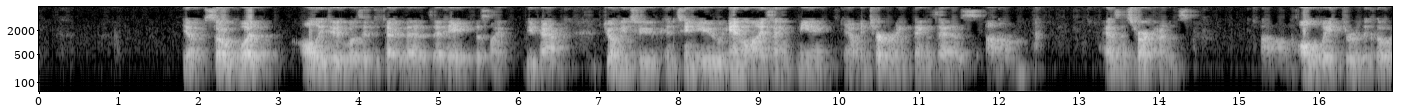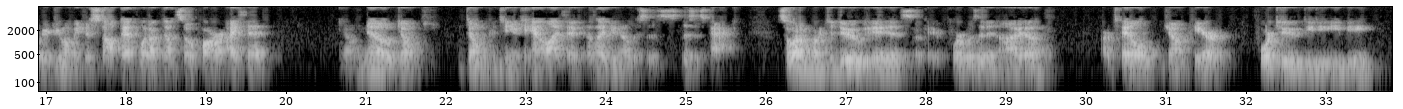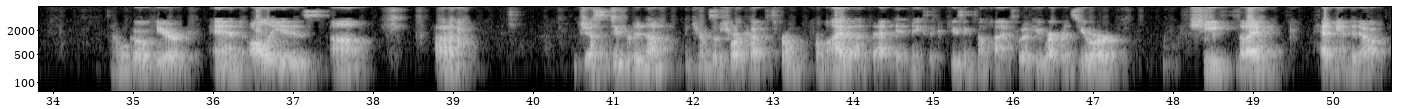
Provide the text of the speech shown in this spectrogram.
Yeah, so what Olly did was it detected that and said, hey, this might be packed. Do you want me to continue analyzing, meaning, you know, interpreting things as, um, as instructions, all the way through the code, or do you want me to just stop at what I've done so far? I said, you know, no, don't, don't continue to analyze it, because I do know this is, this is packed. So what I'm going to do is, okay, where was it in IDA? our tail jump here, 42 DDEB. And we'll go here, and Olly is um, uh, just different enough in terms of shortcuts from, from IDA that it makes it confusing sometimes. But if you reference your sheet that I had handed out,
